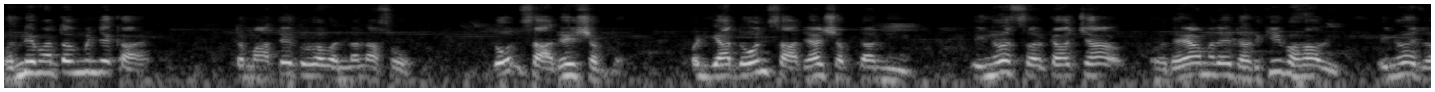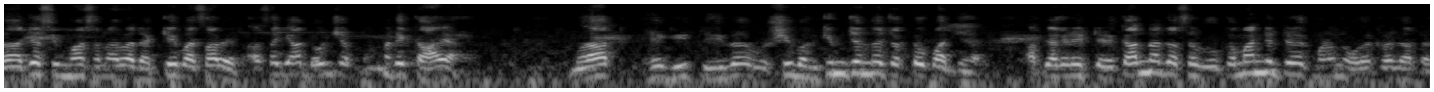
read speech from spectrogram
वंदे मातम म्हणजे काय? तर माते तुला वंदन असो. दोन साधे शब्द. पण या दोन साध्या शब्दांनी इंग्रज सरकारच्या हृदयामध्ये धडकी भरावी इंग्रज राजसिंहासनाला धक्के बसावेत असं या दोन शब्दांमध्ये काय आहे? मुळात हे गीत लिहिलं ऋषी बंकिमचंद्र चट्टोपाध्याय आपल्याकडे टिळकांना जसं लोकमान्य टिळक म्हणून ओळखलं जातं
